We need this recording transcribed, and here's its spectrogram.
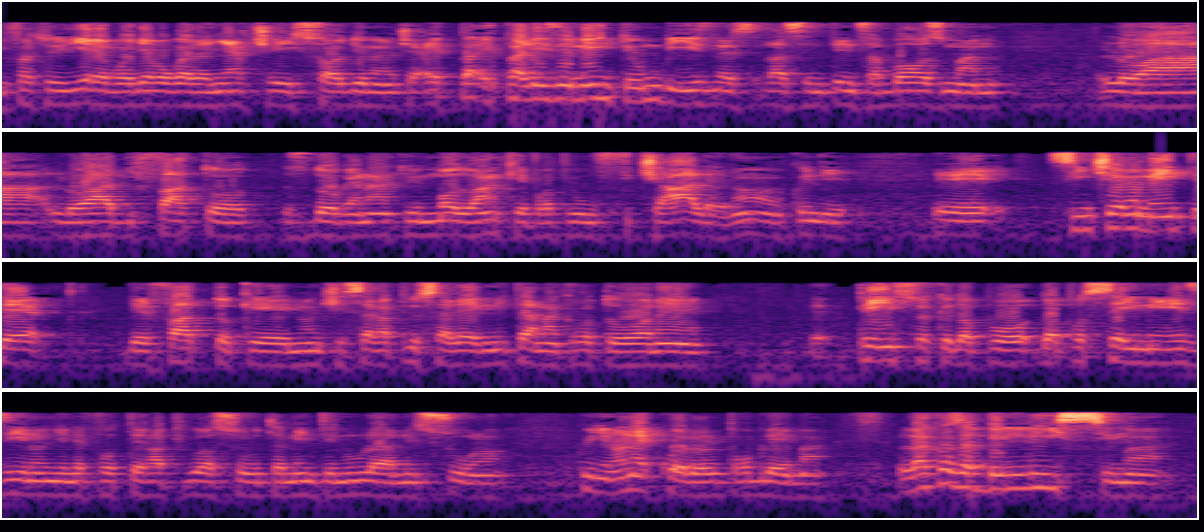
fatto di dire vogliamo guadagnarci dei soldi o meno, cioè, è, palesemente un business, la sentenza Bosman lo ha, lo ha, di fatto sdoganato in modo anche proprio ufficiale, no? quindi eh, sinceramente del fatto che non ci sarà più Salernitana Crotone eh, penso che dopo, dopo, sei mesi non gliene fotterà più assolutamente nulla a nessuno, quindi non è quello il problema. La cosa bellissima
